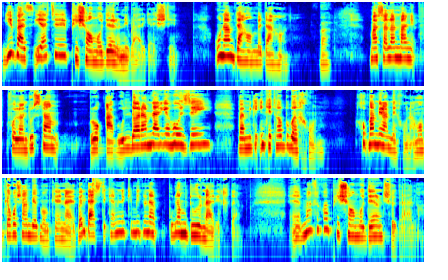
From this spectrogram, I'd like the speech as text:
یه وضعیت پیشامدرنی برگشتیم. اونم دهان به دهان. بله. مثلا من فلان دوستم رو قبول دارم در یه حوزه ای و میگه این کتاب رو بخون. خب من میرم می‌خونم. ممکن خوشم بیاد ممکن نیاد. ولی دست کم اینه که می‌دونم پولم دور نریختم. من فکر کنم پیشا مدرن شده الان.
